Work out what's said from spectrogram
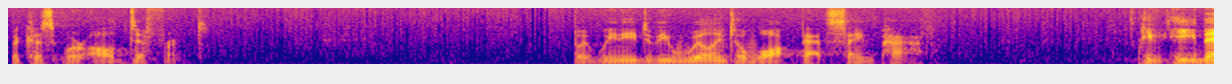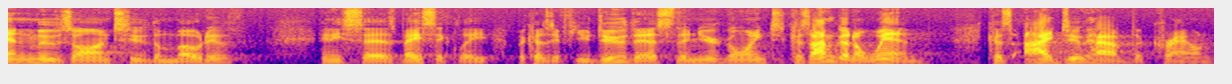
because we're all different but we need to be willing to walk that same path. He, he then moves on to the motive, and he says basically, because if you do this, then you're going to, because I'm going to win, because I do have the crown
